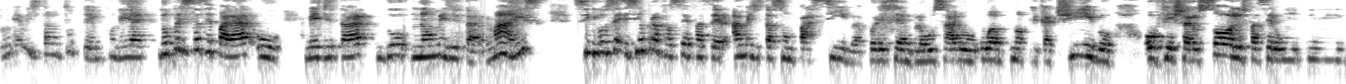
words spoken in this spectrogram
por mim é meditar todo tempo, né? Não precisa separar o meditar do não meditar. Mas, se você, se é para você fazer a meditação passiva, por exemplo, usar o, o um aplicativo, ou fechar os olhos, fazer um, um,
